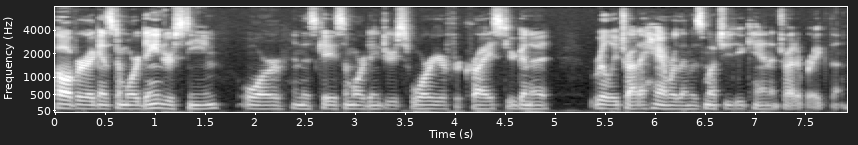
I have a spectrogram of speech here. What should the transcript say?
However, against a more dangerous team, or in this case, a more dangerous warrior for Christ, you're gonna really try to hammer them as much as you can and try to break them.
